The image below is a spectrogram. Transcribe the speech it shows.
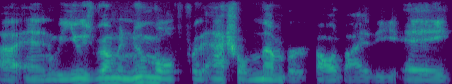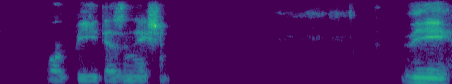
Uh, and we use Roman numeral for the actual number, followed by the A or B designation. The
